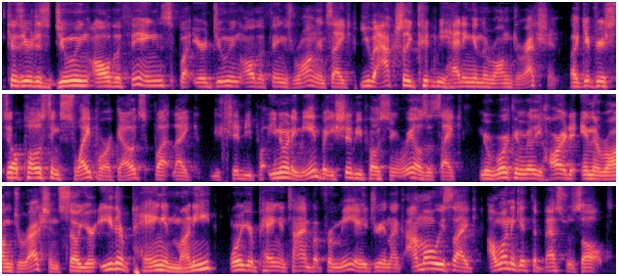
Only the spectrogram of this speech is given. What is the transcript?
Because you're just doing all the things, but you're doing all the things wrong. It's like you actually could be heading in the wrong direction. Like if you're still posting swipe workouts, but like you should be, you know what I mean? But you should be posting reels. It's like you're working really hard in the wrong direction. So you're either paying in money or you're paying in time. But for me, Adrian, like I'm always like, I want to get the best result.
